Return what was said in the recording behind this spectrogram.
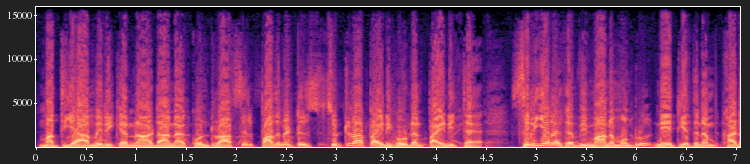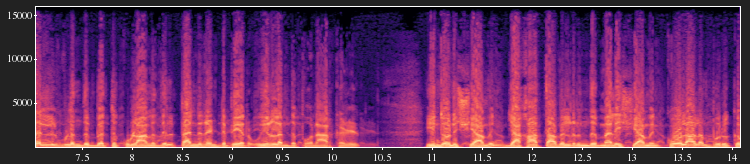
மத்திய அமெரிக்க நாடான கொன்ட்ராஸில் பதினெட்டு சுற்றுலா பயணிகளுடன் பயணித்த சிறிய ரக விமானம் ஒன்று நேற்றைய தினம் கடலில் விழுந்து விபத்துக்குள்ளானதில் பன்னிரண்டு பேர் உயிரிழந்து போனார்கள். இந்தோனேஷியாவின் ஜகார்த்தாவில் இருந்து மலேசியாவின் கோலாலம்பூருக்கு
